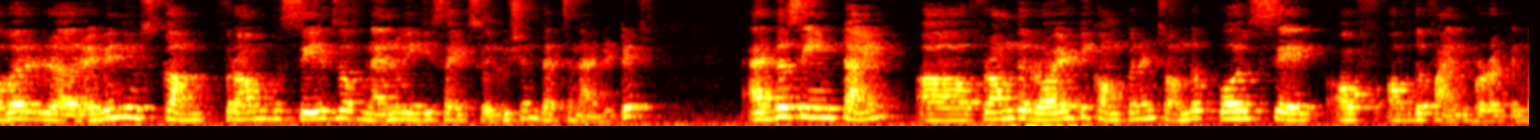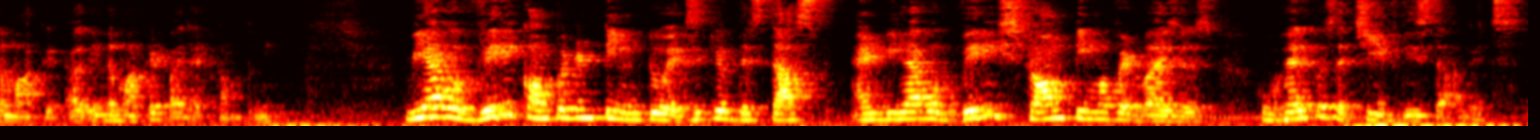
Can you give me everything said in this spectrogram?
our uh, revenues come from the sales of nano AgCide solution. That's an additive at the same time from the royalty components on the per sale of, of the final product in the market in the market by that company we have a very competent team to execute this task and we have a very strong team of advisors who help us achieve these targets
